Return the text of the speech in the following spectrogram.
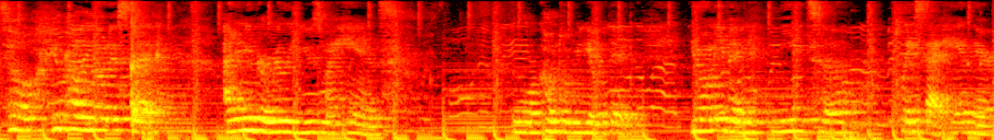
So you probably noticed that I didn't even really use my hands. The more comfortable we get with it, you don't even need to place that hand there.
